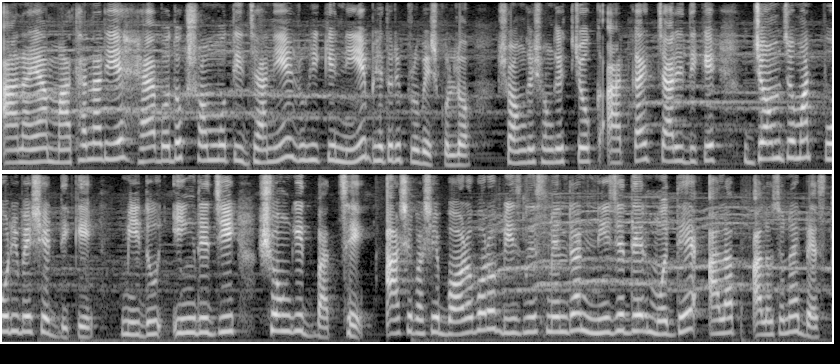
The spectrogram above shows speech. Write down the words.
আনায়া মাথা নাড়িয়ে হ্যাঁ বোধক সম্মতি জানিয়ে রুহিকে নিয়ে ভেতরে প্রবেশ করল। সঙ্গে সঙ্গে চোখ আটকায় চারিদিকে জমজমাট পরিবেশের দিকে। মৃদু ইংরেজি সংগীত বাজছে। আশেপাশে বড় বড় বিজনেসম্যানরা নিজেদের মধ্যে আলাপ আলোচনায় ব্যস্ত।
